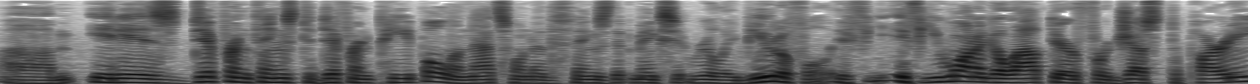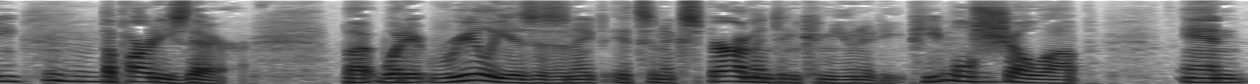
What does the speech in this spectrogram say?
Um, it is different things to different people, and that's one of the things that makes it really beautiful. If if you want to go out there for just the party, mm-hmm. the party's there. But what it really is is an it's an experiment in community. People mm-hmm. show up, and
